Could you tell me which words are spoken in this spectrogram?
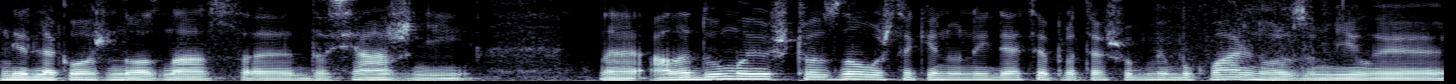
не для кожного з нас е, досяжні. Е, Але думаю, що знову ж таки ну, не йдеться про те, щоб ми буквально розуміли е,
